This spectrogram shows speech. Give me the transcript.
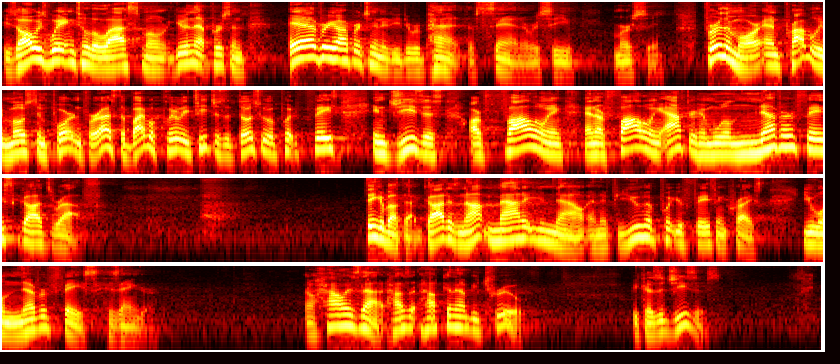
He's always waiting until the last moment, giving that person every opportunity to repent of sin and receive mercy. Furthermore, and probably most important for us, the Bible clearly teaches that those who have put faith in Jesus are following and are following after him will never face God's wrath. Think about that. God is not mad at you now, and if you have put your faith in Christ, you will never face his anger. Now, how is that? How's it, how can that be true? Because of Jesus.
